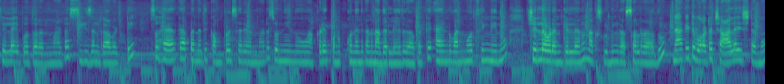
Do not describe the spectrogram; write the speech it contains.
ఫిల్ అయిపోతారనమాట సీజన్ కాబట్టి. సో హెయిర్ క్యాప్ అనేది కంపల్సరీ అనమాట సో నేను అక్కడే కొనుక్కునే ఎందుకంటే నా దగ్గర లేదు కాబట్టి. అండ్ వన్ మోర్ థింగ్ నేను చిల్ అవ్వడానికి వెళ్ళాను. నాకు స్విమ్మింగ్ అస్సలు రాదు. నాకైతే వాటర్ చాలా ఇష్టము.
